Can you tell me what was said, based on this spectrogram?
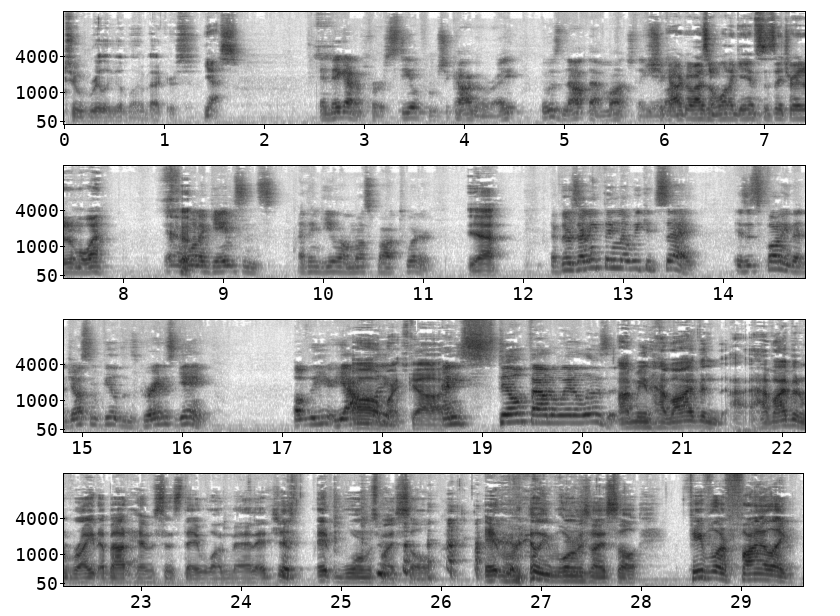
two really good linebackers. Yes, and they got him for a steal from Chicago, right? It was not that much. They gave Chicago Up. hasn't won a game since they traded him away. Haven't won a game since I think Elon Musk bought Twitter. Yeah. If there's anything that we could say, is it's funny that Justin Fields' greatest game of the year. Yeah. Oh my god. And he still found a way to lose it. I mean, have I been have I been right about him since day one, man? It just it warms my soul. It really warms my soul. People are finally like,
